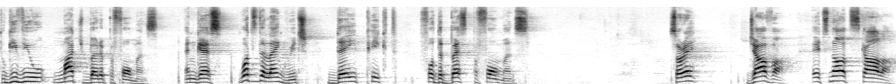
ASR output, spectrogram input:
to give you much better performance. And guess what's the language they picked for the best performance? Sorry? Java. It's not Scala.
